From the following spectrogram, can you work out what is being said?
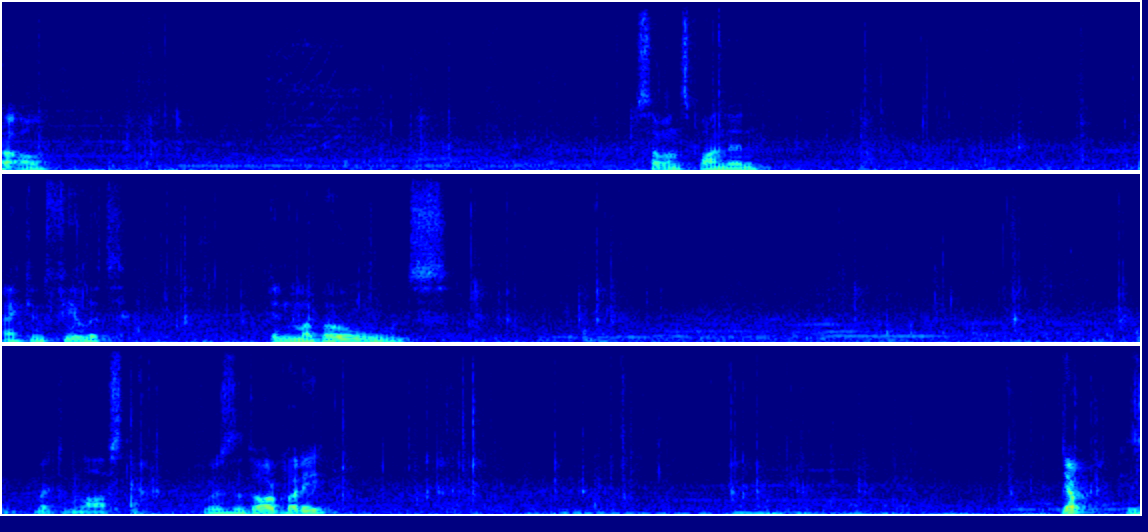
Uh-oh. Someone spawned in. I can feel it in my bones. Wait, I'm lost. Where's the door, buddy? Yep, he's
